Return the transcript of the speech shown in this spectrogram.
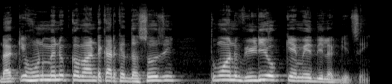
ਬਾਕੀ ਹੁਣ ਮੈਨੂੰ ਕਮੈਂਟ ਕਰਕੇ ਦੱਸੋ ਜੀ, ਤੁਹਾਨੂੰ ਵੀਡੀਓ ਕਿਵੇਂ ਦੀ ਲੱਗੀ ਸੀ?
